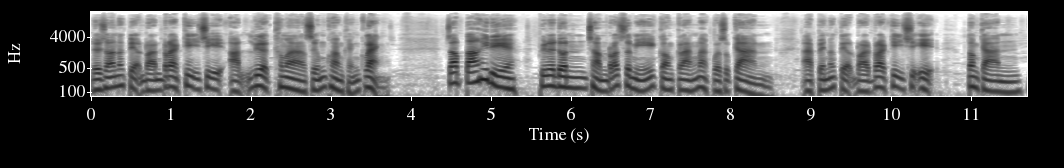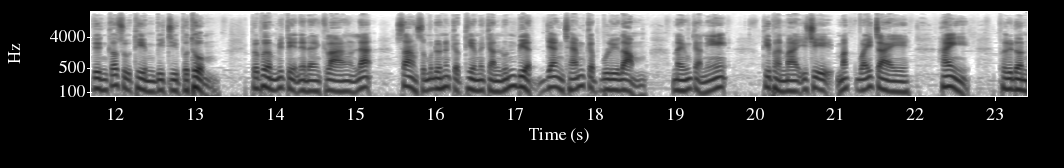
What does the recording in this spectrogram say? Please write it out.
โดยเฉพาะนักเตะรายแรกที่อิชิอาจเลือกเข้ามาเสริมความแข็งแกร่ง จับตาให้ดีพิรดลฉ่ำรัศมีกองกลางมากประสบการณ์ อาจเป็นนักเตะรายแรกที่อิชิอิต้องการดึงเข้าสู่ทีมบีจีปทุม เพื่อเพิ่มมิติในแดนกลาง และสร้างสมดุลให้กับทีมในการลุ้นเบียดแย่งแชมป์กับบุรีรัมย์ในฤดูกาลนี้ ที่ผ่านมาอิชิมักไว้ใจให้พลิดล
